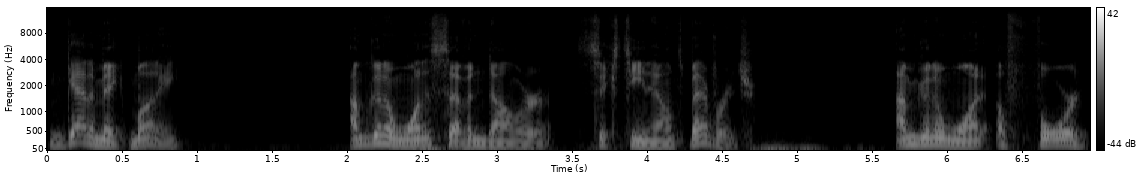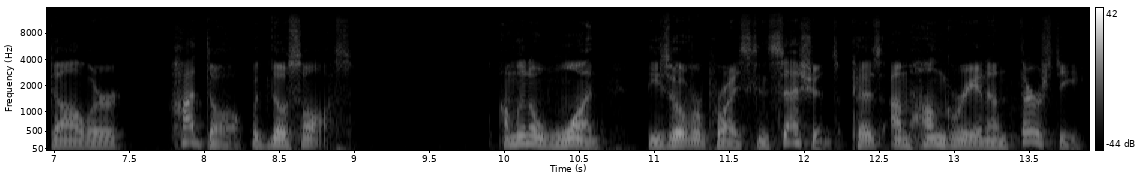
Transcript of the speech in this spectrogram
You got to make money. I'm going to want a $7 16 ounce beverage. I'm going to want a $4 hot dog with no sauce. I'm going to want these overpriced concessions because I'm hungry and I'm thirsty.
